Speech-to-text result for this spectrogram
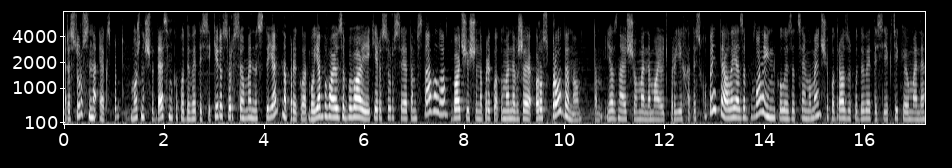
ресурси на експорт. Можна швидесенько подивитися, які ресурси у мене стоять, наприклад. Бо я буваю забуваю, які ресурси я там ставила. Бачу, що, наприклад, у мене вже розпродано. Там я знаю, що в мене мають приїхати скупити, але я забуваю інколи за цей момент, щоб одразу подивитися, як тільки у мене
